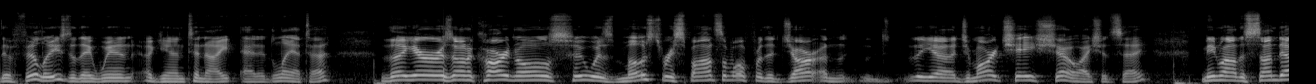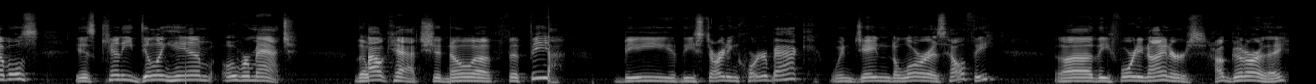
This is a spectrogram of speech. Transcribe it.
The Phillies, do they win again tonight at Atlanta? The Arizona Cardinals, who was most responsible for the, jar, uh, the uh, Ja'Marr Chase show, I should say. Meanwhile, the Sun Devils is Kenny Dillingham overmatch. The Wildcats should Noah uh, Fifita be the starting quarterback when Jayden de Laura is healthy. Uh, the 49ers, how good are they?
